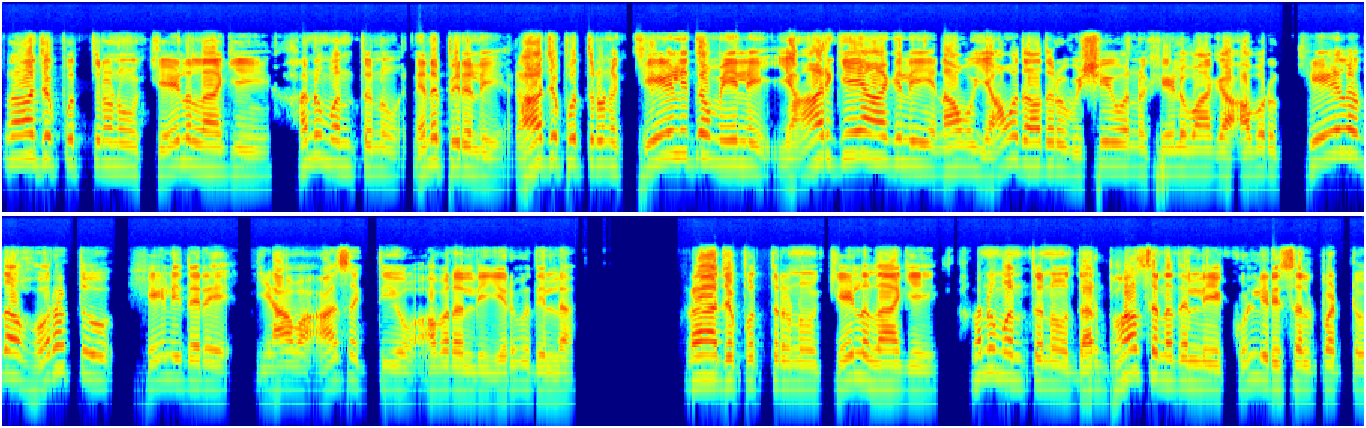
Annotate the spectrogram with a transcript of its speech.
ರಾಜಪುತ್ರನು ಕೇಳಲಾಗಿ, ಹನುಮಂತನು, ನೆನಪಿರಲಿ, ರಾಜಪುತ್ರನು ಕೇಳಿದ ಮೇಲೆ ಯಾರಿಗೇ ಆಗಲಿ ನಾವು ಯಾವುದಾದರೂ ವಿಷಯವನ್ನು ಹೇಳುವಾಗ ಅವರು ಕೇಳದ ಹೊರತು ಹೇಳಿದರೆ ಯಾವ ಆಸಕ್ತಿಯೂ ಅವರಲ್ಲಿ ಇರುವುದಿಲ್ಲ. ರಾಜಪುತ್ರನು ಕೇಳಲಾಗಿ, ಹನುಮಂತನು ದರ್ಭಾಸನದಲ್ಲಿ ಕುಳ್ಳಿರಿಸಲ್ಪಟ್ಟು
